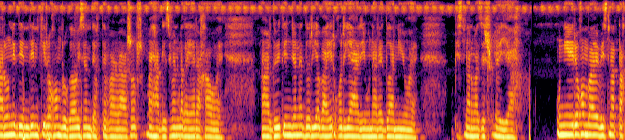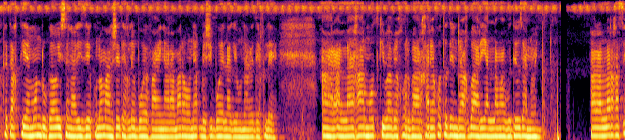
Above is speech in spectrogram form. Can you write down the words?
আর উনি দিন দিন কীরকম রোগা হয়েছেন দেখতে পারা সব সময় হাগিজ ফ্যান লাগাইয়া রাখা হয়। আর দুই তিনজনে দরিয়া বাহির করিয়া আরি উনারে দোয়ানি হয়, বিছনার মাঝে শুয়াইয়া। উনি এইরকমভাবে বিছনাত থাকতে থাকতে এমন রোগা হয়েছেন আর যে কোনো মানুষে দেখলে বয় পায় না, আর আমার অনেক বেশি বয় লাগে উনারে দেখলে। আর আল্লাহ খার মত কীভাবে করবা, আর খারে কতদিন রাখবা, আর আল্লাহ মাবুদেও জানইন আর আল্লাহর কাছে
